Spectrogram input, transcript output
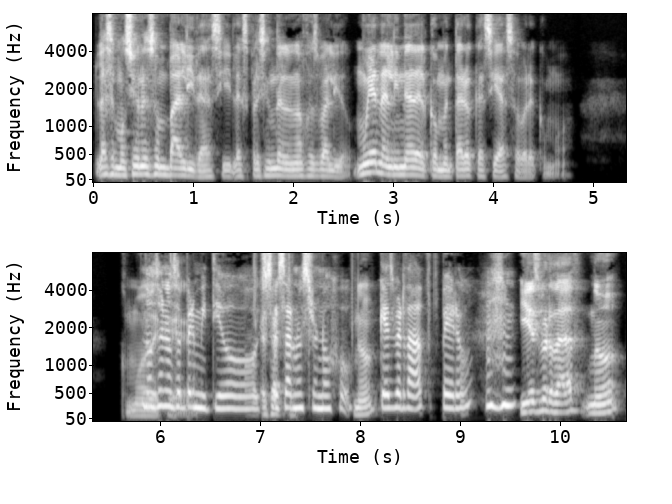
las emociones son válidas y la expresión del enojo es válido. Muy en la línea del comentario que hacía sobre como... como no se nos que- ha permitido expresar Exacto. nuestro enojo, ¿No? que es verdad, pero Y es verdad, ¿no?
